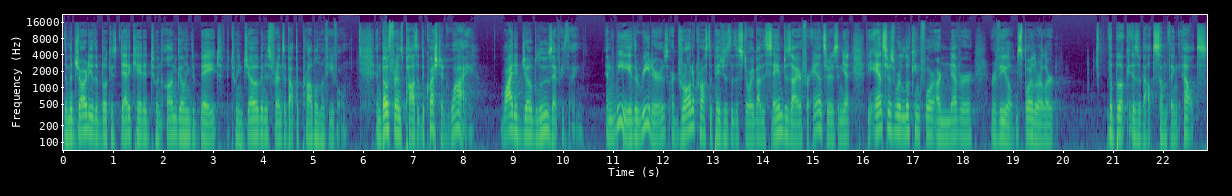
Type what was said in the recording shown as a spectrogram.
the majority of the book is dedicated to an ongoing debate between Job and his friends about the problem of evil. And both friends posit the question why? Why did Job lose everything? And we, the readers, are drawn across the pages of the story by the same desire for answers, and yet the answers we're looking for are never revealed. Spoiler alert the book is about something else.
